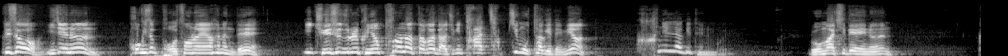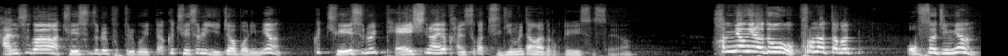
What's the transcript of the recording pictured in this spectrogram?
그래서 이제는 거기서 벗어나야 하는데 이 죄수들을 그냥 풀어놨다가 나중에 다 잡지 못하게 되면 큰일 나게 되는 거예요. 로마 시대에는 간수가 죄수들을 붙들고 있다. 그 죄수를 잊어버리면 그 죄수를 대신하여 간수가 죽임을 당하도록 되어 있었어요. 한 명이라도 풀어놨다가 없어지면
